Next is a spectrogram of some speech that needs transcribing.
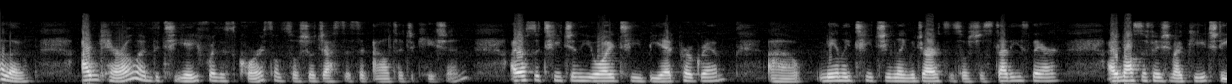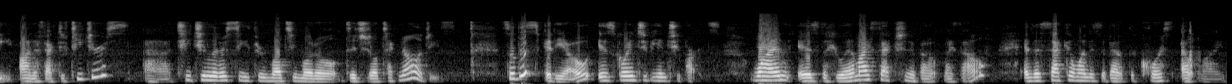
Hello, I'm Carol. I'm the TA for this course on social justice and adult education. I also teach in the UIT BEd program, uh, mainly teaching language arts and social studies there. I'm also finishing my PhD on effective teachers, uh, teaching literacy through multimodal digital technologies. So this video is going to be in two parts. One is the Who Am I section about myself, and the second one is about the course outline.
